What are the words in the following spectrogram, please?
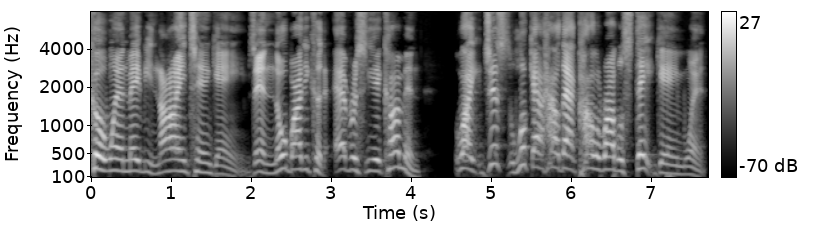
could win maybe nine, 10 games, and nobody could ever see it coming. Like, just look at how that Colorado State game went.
